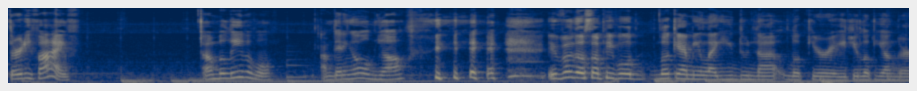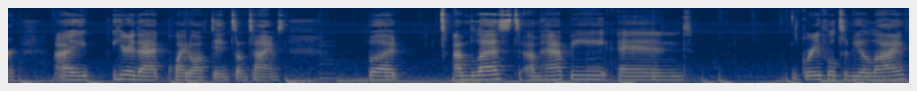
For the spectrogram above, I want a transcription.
35. Unbelievable. I'm getting old, y'all. Even though some people look at me like you do not look your age, you look younger. I hear that quite often sometimes. But I'm blessed, I'm happy, and grateful to be alive.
